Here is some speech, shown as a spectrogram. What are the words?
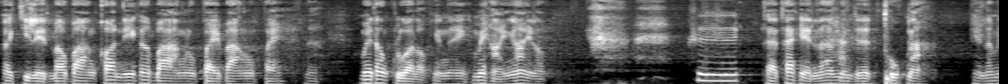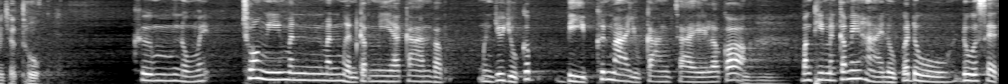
พอกิเลสเบาบางก้อนนี้ก็บางลงไปบางลงไปนะ ไม่ต้องกลัวหรอกยังไง ไม่หายง่ายหรอกคือ แต่ถ้าเห็นแล้วมันจะทุกข์นะเห็นแล้วมันจะทุกข์คือหนูไม่ช่วงนี้มันมันเหมือนกับมีอาการแบบเหมือนอยู่ๆก็บีบขึ้นมาอยู่กลางใจ แล้วก็บางทีมันก็ไม่หายหนูก็ดู ดูเสร็จ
